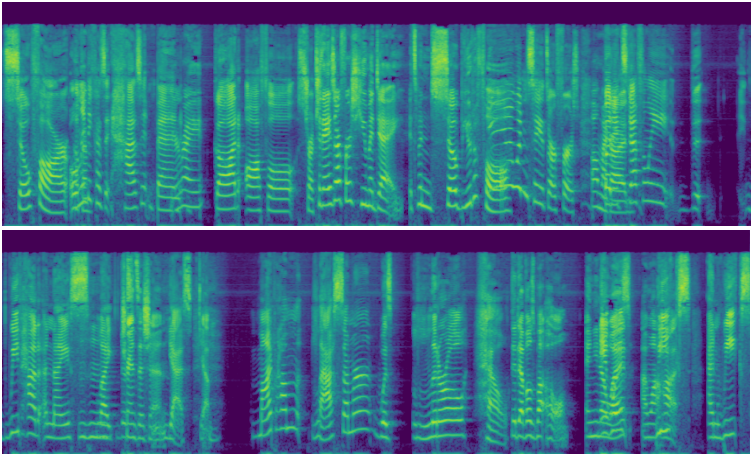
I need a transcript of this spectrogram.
so far only Okay. because it hasn't been You're right. god awful stretch. Today's our first humid day. It's been so beautiful. I wouldn't say it's our first. Oh my but God. But it's definitely the. We've had a nice mm-hmm. like this, Transition. Yes. Yeah. My problem last summer was literal hell. The devil's butthole. And you know it what? I want hot. weeks and weeks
